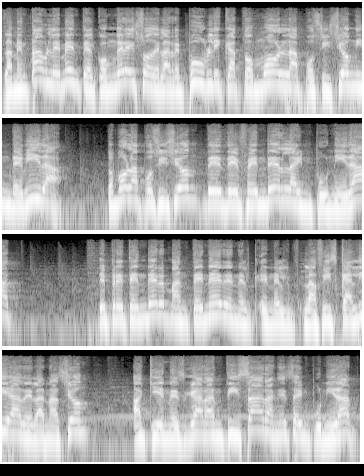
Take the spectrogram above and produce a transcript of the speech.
lamentablemente el Congreso de la República tomó la posición indebida, tomó la posición de defender la impunidad de pretender mantener en, el, en la Fiscalía de la Nación a quienes garantizaran esa impunidad.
